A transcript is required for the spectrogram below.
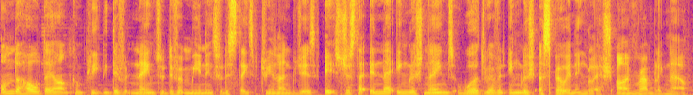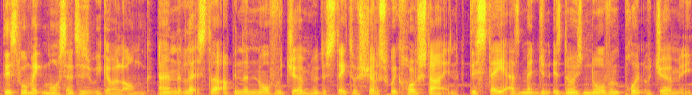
On the whole, they aren't completely different names with different meanings for the states between languages, it's just that in their English names, words we have in English are spelt in English. I'm rambling now. This will make more sense as we go along. And let's start up in the north of Germany with the state of Schleswig-Holstein. This state, as mentioned, is the most northern point of Germany Germany,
